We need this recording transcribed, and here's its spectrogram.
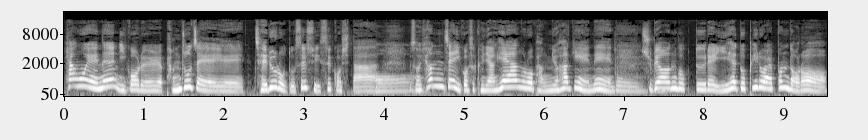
향후에는 이거를 방조제의 재료로도 쓸 수 있을 것이다. 어. 그래서 현재 이것을 그냥 해양으로 방류하기에는 네. 주변국들의 이해도 필요할 뿐더러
